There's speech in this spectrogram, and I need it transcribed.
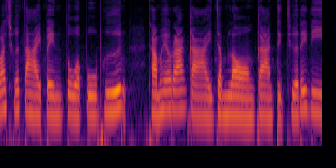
ว่าเชื้อตายเป็นตัวปูพื้นทำให้ร่างกายจำลองการติดเชื้อได้ดี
